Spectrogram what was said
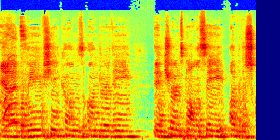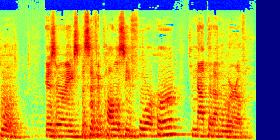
and I believe she comes under the insurance policy of the school. Is there a specific policy for her? Not that I'm aware of.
